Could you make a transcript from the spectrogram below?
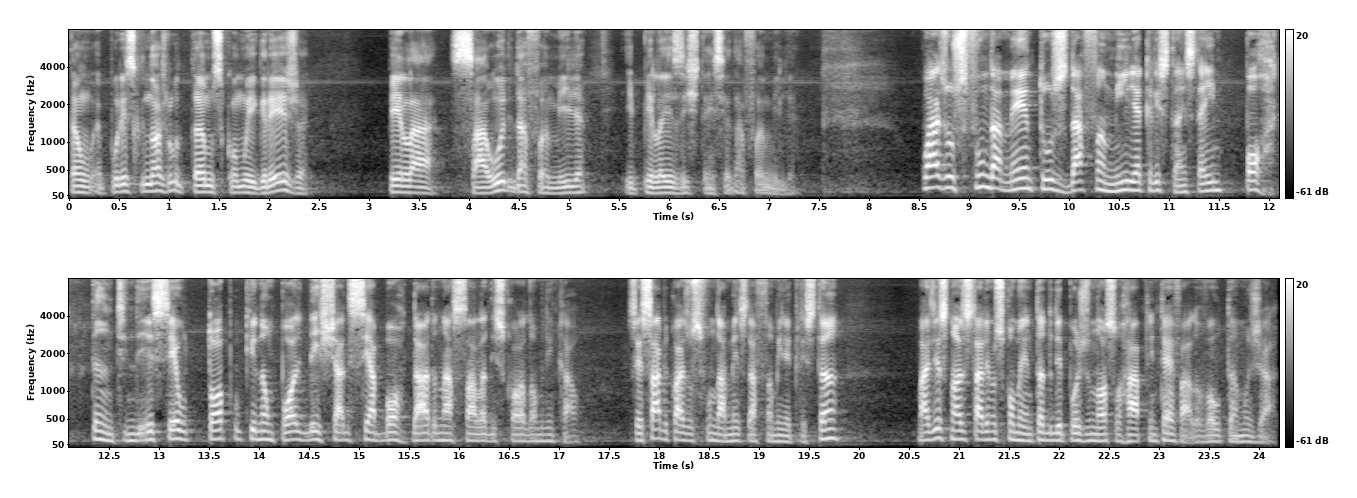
Então, é por isso que nós lutamos como igreja pela saúde da família e pela existência da família. Quais os fundamentos da família cristã? Isso é importante. Esse é o tópico que não pode deixar de ser abordado na sala de escola dominical. Você sabe quais os fundamentos da família cristã? Mas isso nós estaremos comentando depois do nosso rápido intervalo. Voltamos já.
